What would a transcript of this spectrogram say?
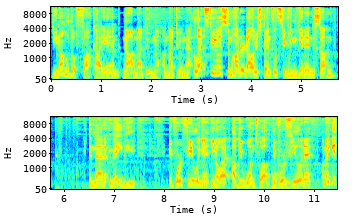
Do you know who the fuck I am? No, I'm not doing that. I'm not doing that. Let's do some $100 spins. Let's see if we can get into something. And then maybe if we're feeling it, you know what? I'll do 112. If we're feeling it, I'm gonna get,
